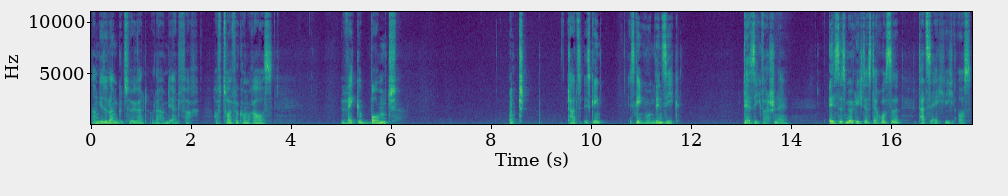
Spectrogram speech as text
Haben die so lange gezögert oder haben die einfach auf Teufel komm raus weggebombt und tat, es ging, es ging um den Sieg. Der Sieg war schnell. Ist es möglich, dass der Russe tatsächlich aus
